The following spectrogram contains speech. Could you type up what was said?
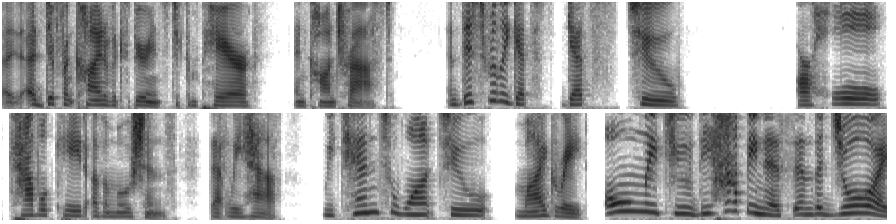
a, a different kind of experience to compare and contrast. And this really gets gets to our whole cavalcade of emotions that we have. We tend to want to migrate only to the happiness and the joy.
